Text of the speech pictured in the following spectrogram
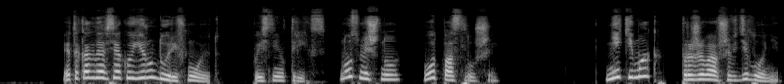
— Это когда всякую ерунду рифмуют, — пояснил Трикс. — Ну, смешно. Вот послушай. Некий маг, проживавший в Дилоне,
